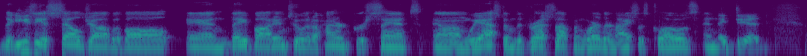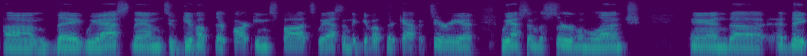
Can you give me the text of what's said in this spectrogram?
the easiest sell job of all and they bought into it a hundred percent. Um, we asked them to dress up and wear their nicest clothes and they did. Um, they, we asked them to give up their parking spots. We asked them to give up their cafeteria. We asked them to serve them lunch. And uh, they,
